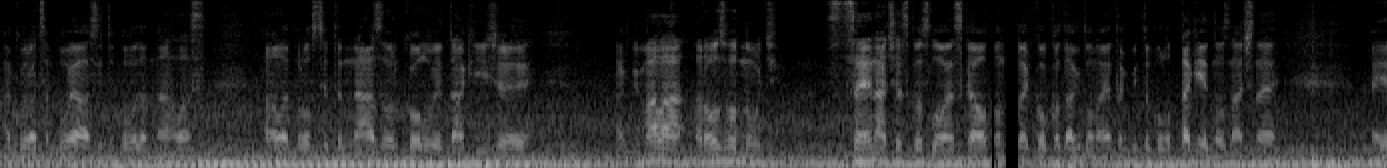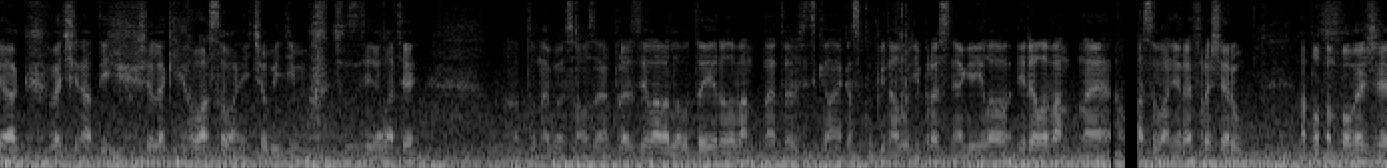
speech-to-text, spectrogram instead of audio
Akurát sa boja si to povedať nahlas. Ale proste ten názor kolu je taký, že ak by mala rozhodnúť scéna Československa o tom, to je kokodak, kto je, tak by to bolo tak jednoznačné jak väčšina tých všelijakých hlasovaní, čo vidím, čo zdieľate. A to nebudem samozrejme prezdielávať, lebo to je irrelevantné, to je vždy nejaká skupina ľudí presne, ak je irrelevantné hlasovanie refresheru a potom povie, že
